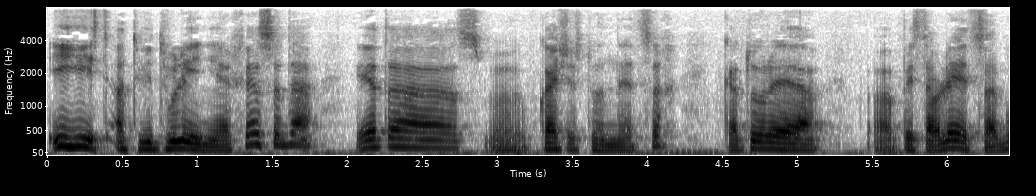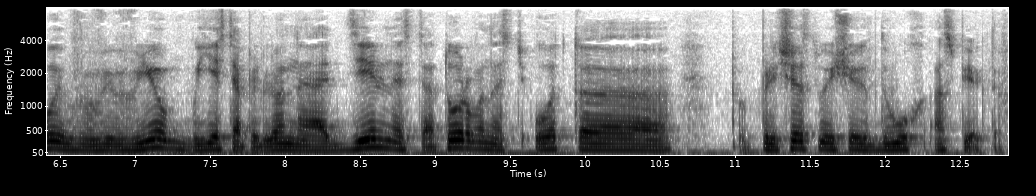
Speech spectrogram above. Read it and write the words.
и есть ответвление хеседа, это э, качество нецах, которое э, представляет собой, в, в нем есть определенная отдельность, оторванность от э, предшествующих двух аспектов.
